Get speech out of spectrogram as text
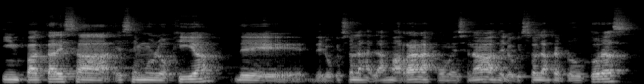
impactar esa, esa inmunología de, de, lo que son las, las, marranas, como mencionabas, de lo que son las reproductoras,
